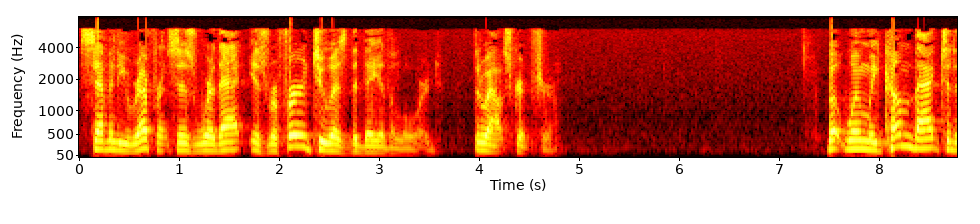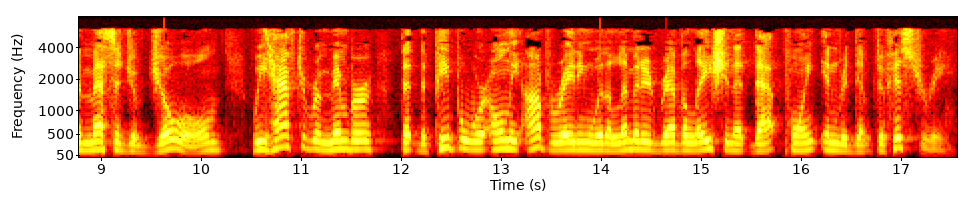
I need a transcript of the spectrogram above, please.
70 references where that is referred to as the day of the Lord throughout Scripture. But when we come back to the message of Joel, we have to remember that the people were only operating with a limited revelation at that point in redemptive history.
